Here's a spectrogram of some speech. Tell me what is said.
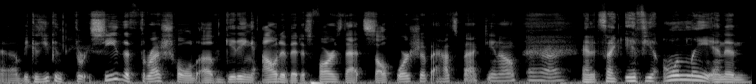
uh, because you can th- see the threshold of getting out of it as far as that self worship aspect, you know. Uh-huh. And it's like if you only, and then,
